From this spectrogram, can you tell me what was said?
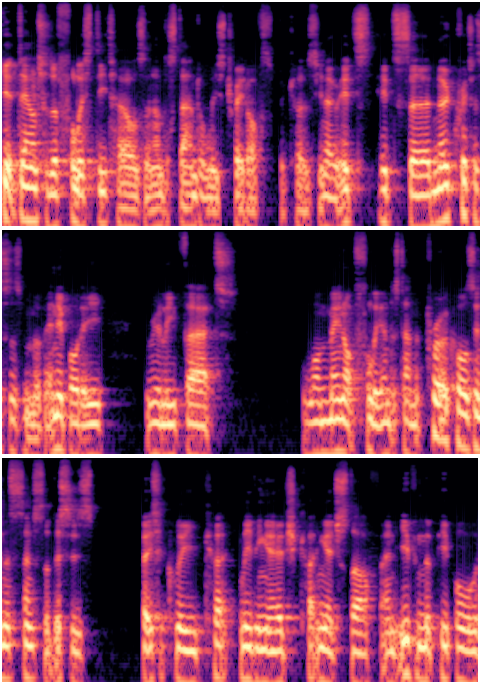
get down to the fullest details and understand all these trade-offs because you know it's it's uh, no criticism of anybody really that one may not fully understand the protocols in a sense that this is basically leading edge, cutting edge stuff, and even the people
